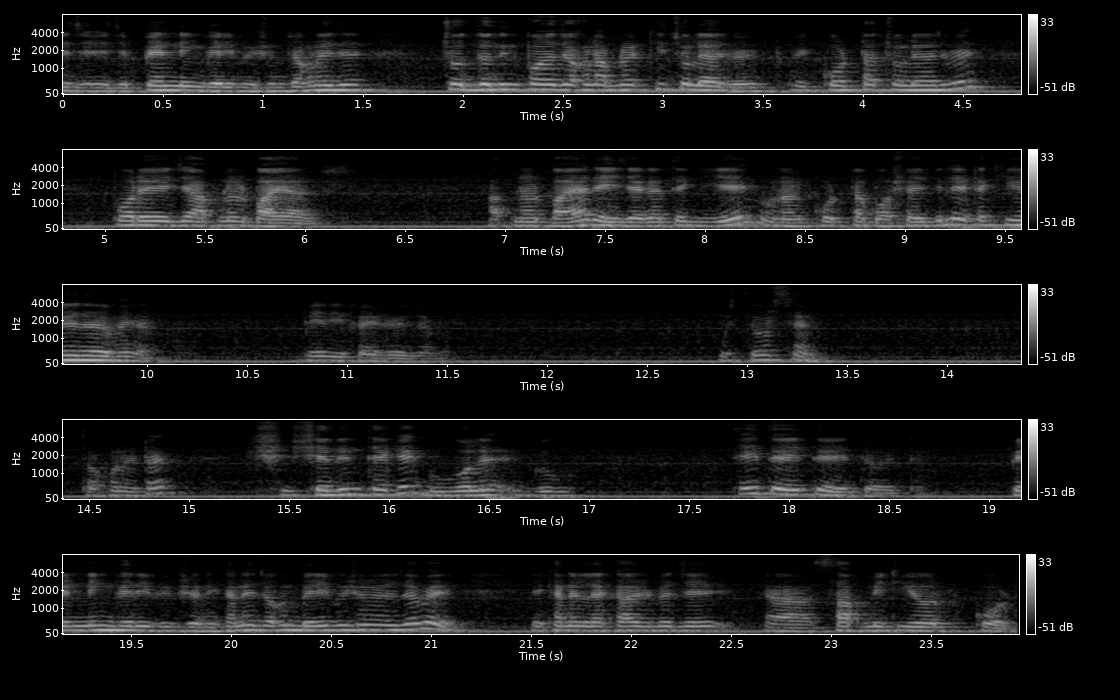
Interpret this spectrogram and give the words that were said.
এই যে এই যে পেন্ডিং ভেরিফিকেশন যখন এই যে চোদ্দ দিন পরে যখন আপনার কি চলে আসবে? ওই কোডটা চলে আসবে, পরে এই যে আপনার বায়ার আপনার বায়ার এই জায়গাতে গিয়ে ওনার কোডটা বসাই দিলে এটা কি হয়ে যাবে ভাইয়া? ভেরিফাই হয়ে যাবে। বুঝতে পারছেন? তখন এটা সেদিন থেকে গুগলে এই তো এই তো এই তো এই তো। পেন্ডিং ভেরিফিকেশন এখানে যখন ভেরিফিকেশন হয়ে যাবে, এখানে লেখা আসবে যে সাবমিট ইওর কোড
